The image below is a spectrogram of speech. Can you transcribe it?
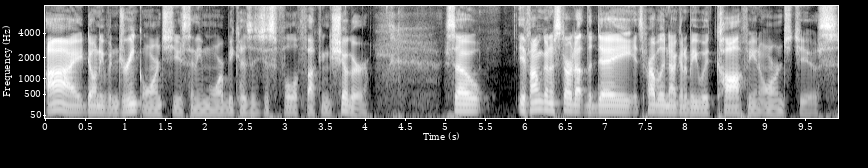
I don't even drink orange juice anymore because it's just full of fucking sugar. So if I'm going to start out the day, it's probably not going to be with coffee and orange juice.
